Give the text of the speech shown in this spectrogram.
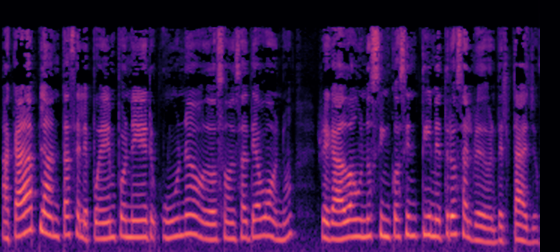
A cada planta se le pueden poner una o dos onzas de abono regado a unos 5 centímetros alrededor del tallo.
